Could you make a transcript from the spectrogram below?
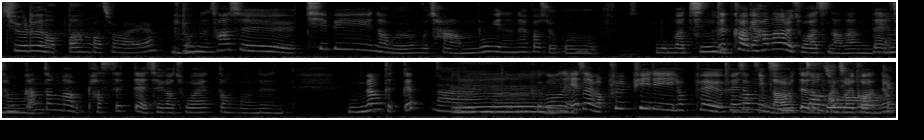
줄은 어떤 거 좋아해요? 저는 사실 TV나 뭐 이런 거 잘 안 보기는 해가지고 뭔가 진득하게 하나를 좋아하진 않았는데 음. 잠깐 잠깐 봤을 때 제가 좋아했던 거는 문명 특급? 음. 그거는 예전에 막 풀피리 협회 회장님 맞아, 나올 때도 보고. 그랬거든요.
